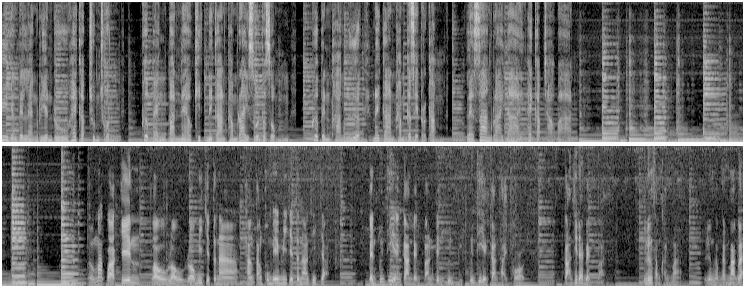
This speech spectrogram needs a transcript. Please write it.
นี่ยังเป็นแหล่งเรียนรู้ให้กับชุมชน เพื่อแบ่งปันแนวคิดในการทำไร่สวนผสม เพื่อเป็นทางเลือกในการทำเกษตรกรรม และสร้างรายได้ให้กับชาวบ้านมากกว่าเกินเราเราเรามีเจตนาทางทางผมเองมีเจตนาที่จะเป็นพื้นที่แห่งการแบ่งปัน เป็นพื้นพื้นที่แห่งการถ่ายทอด การที่ได้แบ่งปัน เป็นเรื่องสำคัญมาก เป็นเรื่องสำคัญมากและ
